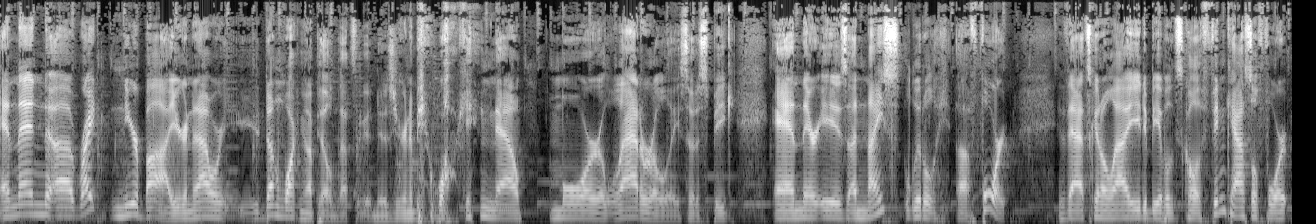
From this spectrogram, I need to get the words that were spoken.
And then uh, right nearby, you're gonna now you're done walking uphill. That's the good news. You're gonna be walking now more laterally, so to speak. And there is a nice little uh, fort that's going to allow you to be able to, it's called a Fincastle Fort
